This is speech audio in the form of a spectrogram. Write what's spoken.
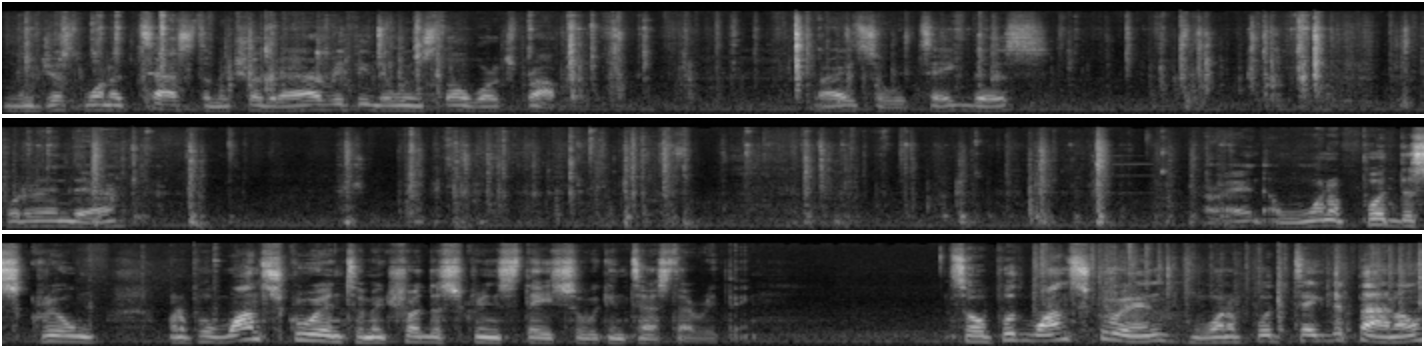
we just want to test to make sure that everything that we install works properly. Right, so we take this, we put it in there. Alright, and we want to put the screw, want to put one screw in to make sure the screen stays so we can test everything. So put one screw in, we want to put, take the panel,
